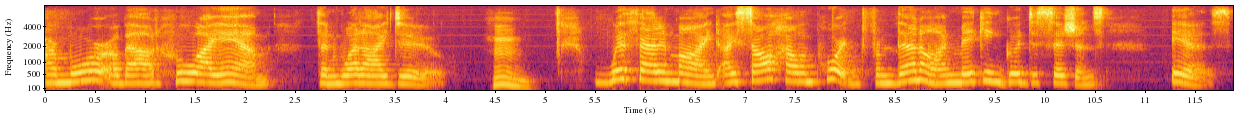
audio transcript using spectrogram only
are more about who I am than what I do. Hmm. With that in mind, I saw how important from then on making good decisions is.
